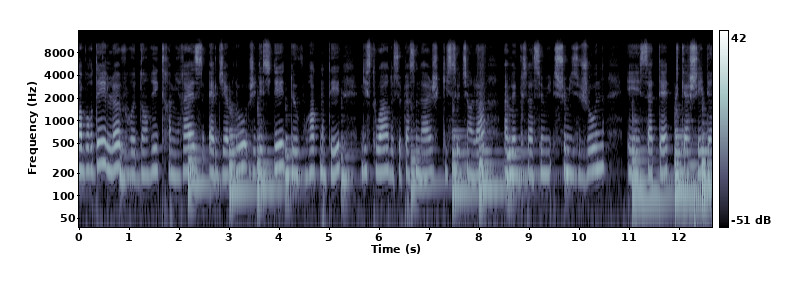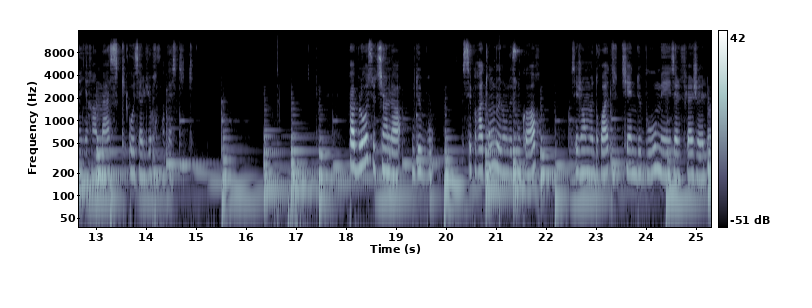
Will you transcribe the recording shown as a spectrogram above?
aborder l'œuvre d'Henrique Ramirez, El Diablo, j'ai décidé de vous raconter l'histoire de ce personnage qui se tient là avec sa chemise jaune et sa tête cachée derrière un masque aux allures fantastiques. Pablo se tient là, debout. Ses bras tombent le long de son corps. Ses jambes droites tiennent debout, mais elles flagellent.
